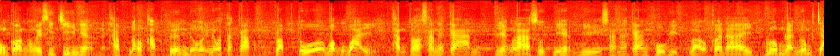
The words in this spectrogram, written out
องค์กรของ SCG เนี่ยนะครับเราขับเคลื่อนโดยนวัตกรรม ปรับตัวว่องไวทันต่อสถานการณ์ อย่างล่าสุดเนี่ยมีสถานการณ์โควิด เราก็ได้ร่วมแรงร่วมใจ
